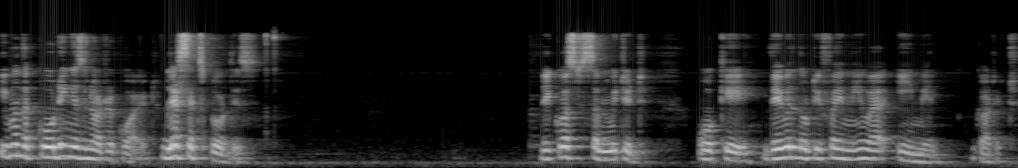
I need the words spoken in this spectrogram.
even the coding is not required. Let's explore this. Request submitted. Okay they will notify me via email. Got it.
